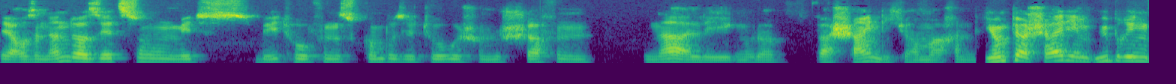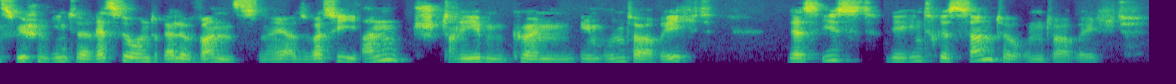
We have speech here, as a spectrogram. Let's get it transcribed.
der Auseinandersetzung mit Beethovens kompositorischem Schaffen nahelegen oder wahrscheinlicher machen. Ich unterscheide im Übrigen zwischen Interesse und Relevanz. Ne? Also was Sie anstreben können im Unterricht, das ist der interessante Unterricht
